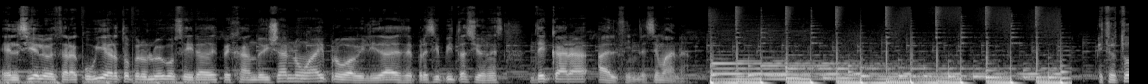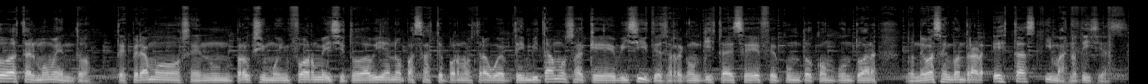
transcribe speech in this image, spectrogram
El cielo estará cubierto pero luego se irá despejando y ya no hay probabilidades de precipitaciones de cara al fin de semana. Esto es todo hasta el momento. Te esperamos en un próximo informe y si todavía no pasaste por nuestra web, te invitamos a que visites reconquistasf.com.ar donde vas a encontrar estas y más noticias.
